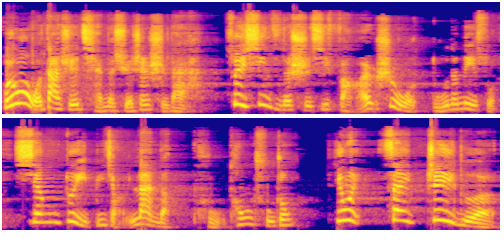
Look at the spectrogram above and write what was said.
回望我大学前的学生时代啊，最幸福的时期反而是我读的那所相对比较烂的普通初中，因为在这个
